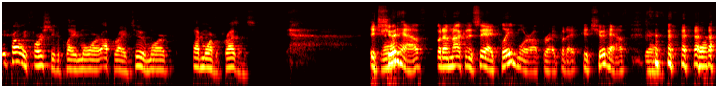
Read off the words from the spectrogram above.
it probably forced you to play more upright too, more have more of a presence. It yeah. should have, but I'm not going to say I played more upright, but I, it should have. Yeah.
